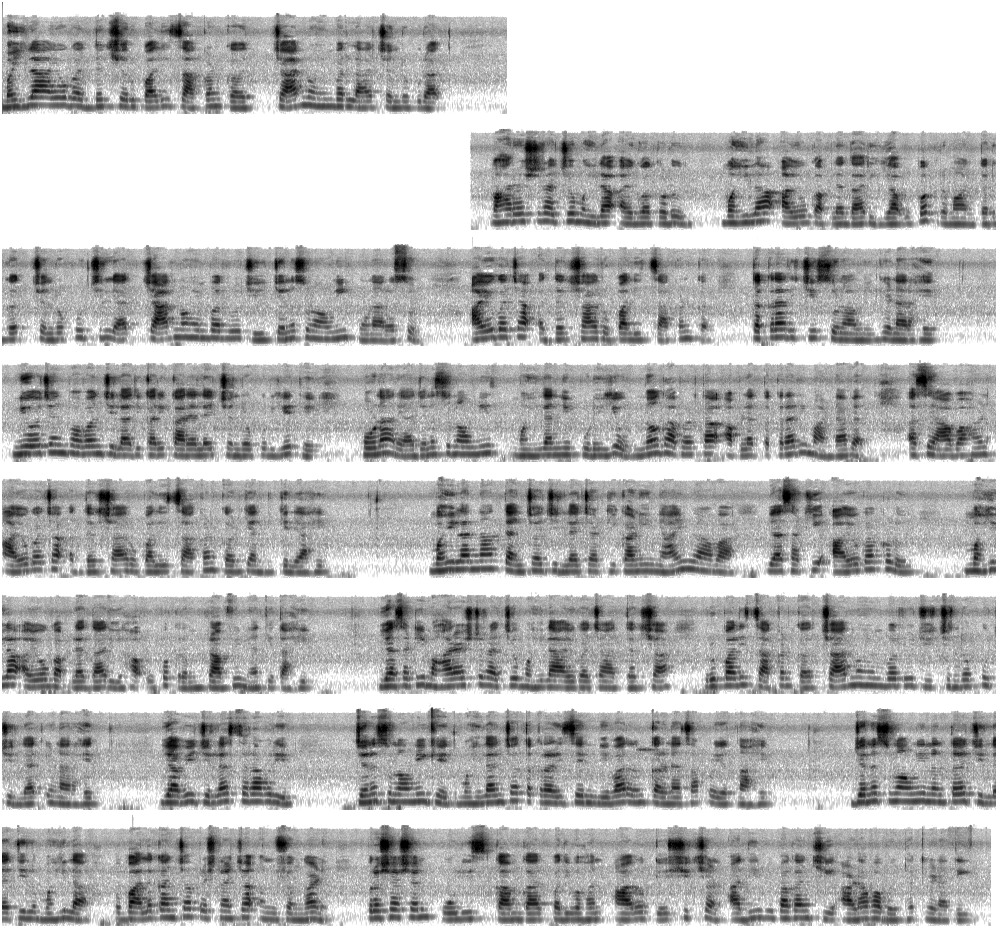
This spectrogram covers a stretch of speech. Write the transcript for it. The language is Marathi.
महिला आयोग अध्यक्ष रुपाली चाकणकर चार नोव्हेंबरला चंद्रपुरात. महाराष्ट्र राज्य महिला आयोगाकडून महिला आयोग आपल्या दारी या उपक्रमाअंतर्गत चंद्रपूर जिल्ह्यात चार नोव्हेंबर रोजी जनसुनावणी होणार असून आयोगाच्या अध्यक्षा रुपाली चाकणकर तक्रारीची सुनावणी घेणार आहेत. नियोजन भवन जिल्हाधिकारी कार्यालय चंद्रपूर येथे होणाऱ्या जनसुनावणीत महिलांनी पुढे येऊन न घाबरता आपल्या तक्रारी मांडाव्यात असे आवाहन आयोगाच्या अध्यक्षा रुपाली चाकणकर यांनी केले आहे. महिलांना त्यांच्या जिल्ह्याच्या ठिकाणी न्याय मिळावा यासाठी आयोगाकडून महिला आयोग आपल्या दारी हा उपक्रम राबविण्यात येत आहे. यासाठी महाराष्ट्र राज्य महिला आयोगाच्या अध्यक्षा रुपाली चाकणकर चार नोव्हेंबर रोजी चंद्रपूर जिल्ह्यात येणार आहेत. यावेळी जिल्हास्तरावरील जनसुनावणी घेत महिलांच्या तक्रारीचे निवारण करण्याचा प्रयत्न आहे. जनसुनावणीनंतर जिल्ह्यातील महिला व बालकांच्या प्रश्नाच्या अनुषंगाने प्रशासन पोलीस कामगार परिवहन आरोग्य शिक्षण आदी विभागांची आढावा बैठक घेण्यात येईल.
